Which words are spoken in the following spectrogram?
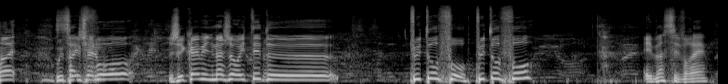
Ouais. Oui, C'est faux. J'ai quand même une majorité de. Plutôt faux. Plutôt faux Eh ben c'est vrai.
